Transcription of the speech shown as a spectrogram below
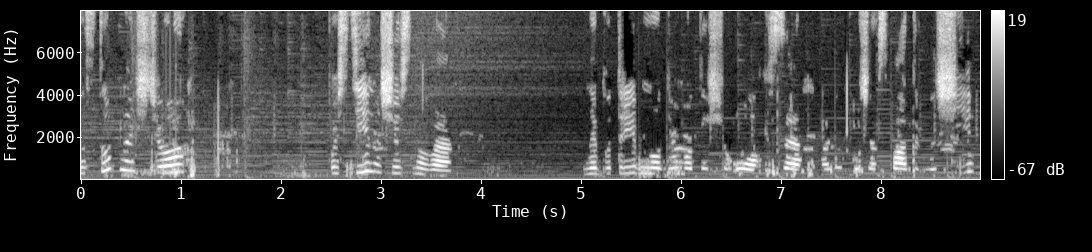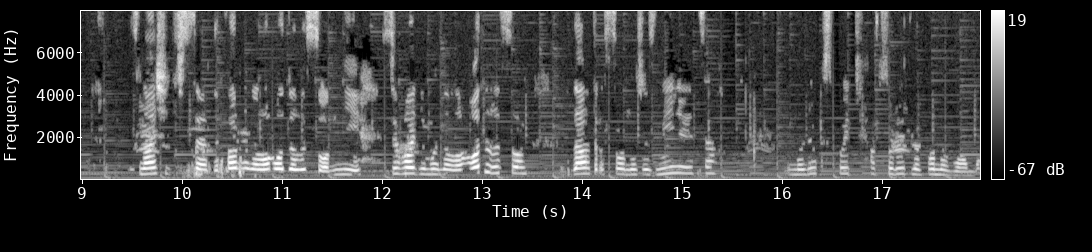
Наступне, що постійно щось нове. Не потрібно думати, що о, все, малюк почав спати вночі, значить все, тепер ми налагодили сон. Ні, сьогодні ми налагодили сон, завтра сон уже змінюється, і малюк спить абсолютно по-новому.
